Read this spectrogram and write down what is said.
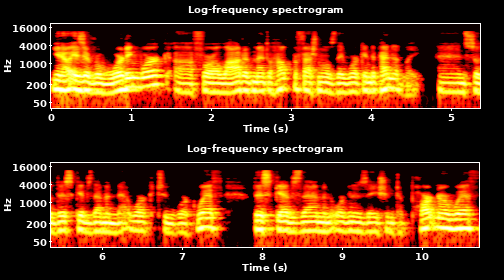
you know, is it rewarding work uh, for a lot of mental health professionals? They work independently, and so this gives them a network to work with. This gives them an organization to partner with.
